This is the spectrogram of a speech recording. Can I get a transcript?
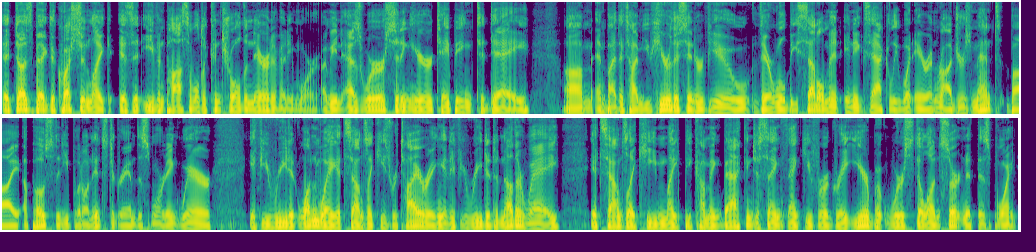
It does beg the question, like, is it even possible to control the narrative anymore? I mean, as we're sitting here taping today, um, and by the time you hear this interview, there will be settlement in exactly what Aaron Rodgers meant by a post that he put on Instagram this morning, where if you read it one way, it sounds like he's retiring. And if you read it another way, it sounds like he might be coming back and just saying, thank you for a great year, but we're still uncertain at this point.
